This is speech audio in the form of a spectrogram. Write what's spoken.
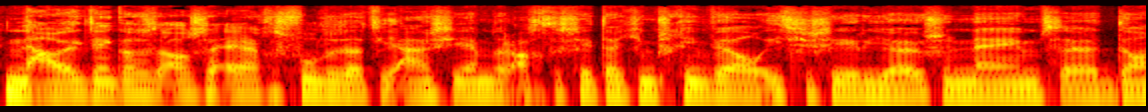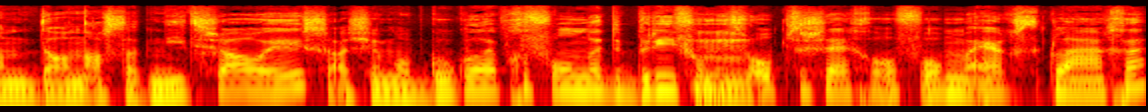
Nou, ik denk als, als ze ergens voelen dat die ACM erachter zit, dat je misschien wel ietsje serieuzer neemt uh, dan, dan als dat niet zo is. Als je hem op Google hebt gevonden, de brief om mm. iets op te zeggen of om ergens te klagen.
